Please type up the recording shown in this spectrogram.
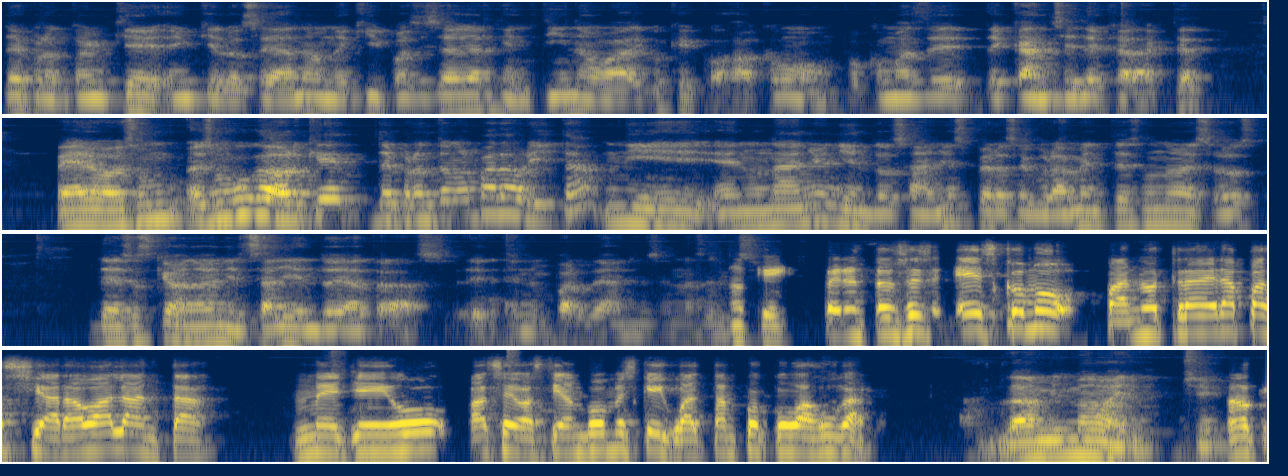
de pronto en que, en que lo sean a un equipo así sea de Argentina o algo que coja como un poco más de, de cancha y de carácter. Pero es un, es un jugador que de pronto no para ahorita, ni en un año ni en dos años, pero seguramente es uno de esos, de esos que van a venir saliendo de atrás en, un par de años en la selección. Ok, pero entonces es como para no traer a pasear a Balanta, me llevo a Sebastián Gómez, que igual tampoco va a jugar. La misma vaina, sí. Ok,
